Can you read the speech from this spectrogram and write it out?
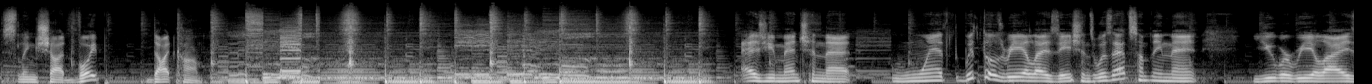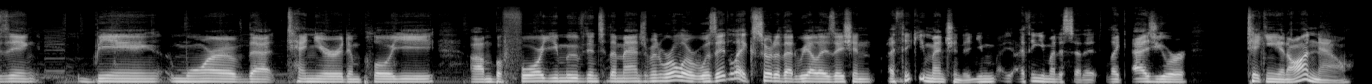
slingshotvoip.com. As you mentioned that with with those realizations, was that something that you were realizing being more of that tenured employee um, before you moved into the management role, or was it like sort of that realization? I think you mentioned it. You, I think you might have said it like as you were taking it on now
